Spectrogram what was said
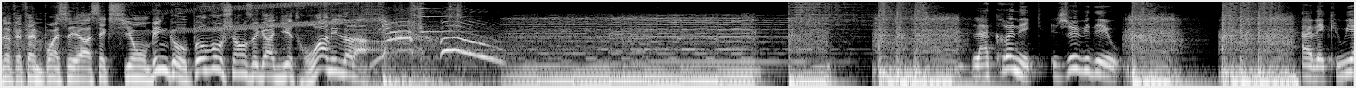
969fm.ca, section bingo, pour vos chances de gagner 3000 dollars. La chronique Jeux vidéo avec Louis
